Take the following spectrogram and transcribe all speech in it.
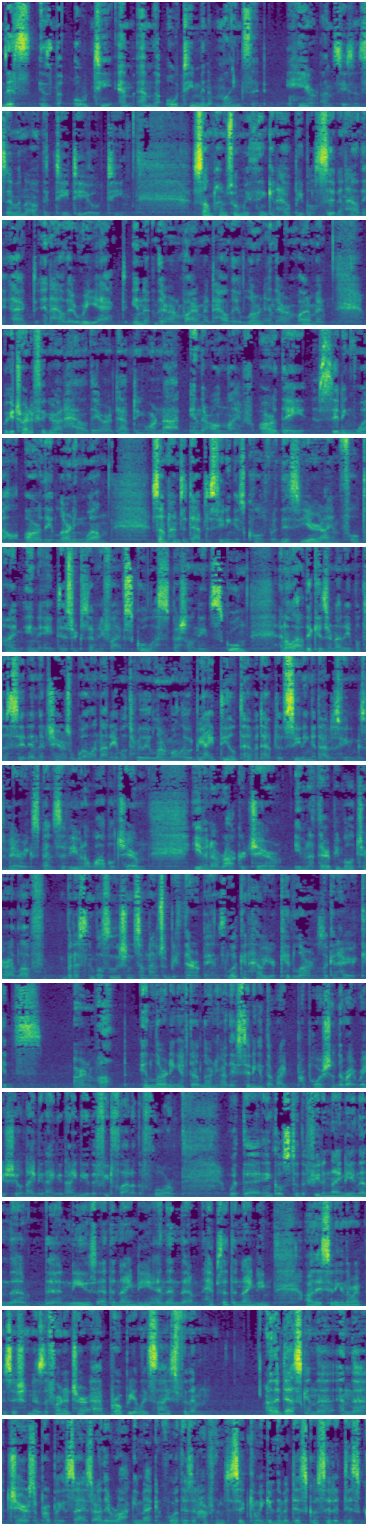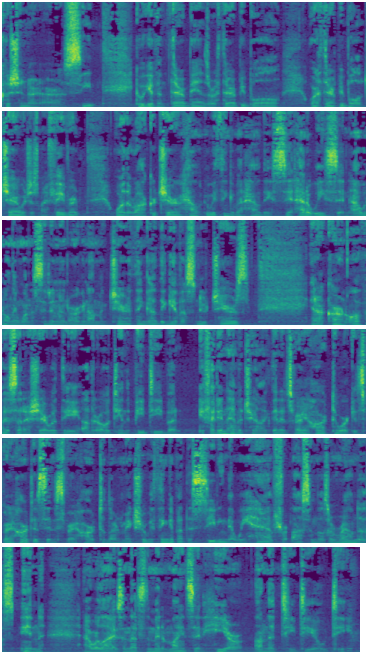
This is the OTMM, the OT Minute Mindset, here on season 7 of the TTOT. Sometimes when we think in how people sit and how they act and how they react in their environment, how they learn in their environment, we could try to figure out how they are adapting or not in their own life. Are they sitting well? Are they learning well? Sometimes adaptive seating is called for this year. I am full time in a District 75 school, a special needs school, and a lot of the kids are not able to sit in the chairs well and not able to really learn well. It would be ideal to have adaptive seating. Adaptive seating is very expensive, even a wobble chair, even a rocker chair, even a therapy bowl chair I love. But a simple solution sometimes would be TheraBands. Look at how your kid learns. Look at how your kids are involved in learning. If they're learning, are they sitting at the right proportion, the right ratio, 90 90 90, the feet flat on the floor? with the ankles to the feet at 90 and then the, the knees at the 90 and then the hips at the 90. Are they sitting in the right position? Is the furniture appropriately sized for them? Are the desk and the and the chairs appropriately sized? Are they rocking back and forth? Is it hard for them to sit? Can we give them a disco sit, a disc cushion, or, or a seat? Can we give them TheraBands or a therapy bowl or a therapy bowl chair, which is my favorite, or the rocker chair? How do we think about how they sit? How do we sit? I would only want to sit in an ergonomic chair. Thank God they give us new chairs in our current office that I share with the other OT and the PT. But if I didn't have a chair like that, it's very hard to work. It's very hard to sit. It's very hard to learn. Make sure we think about the seating that we have for us and those around us in our lives. And that's the minute mindset here on the TTOT.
